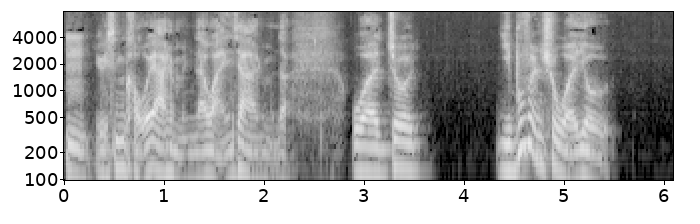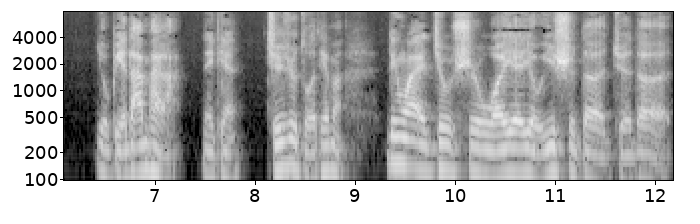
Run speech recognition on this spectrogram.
嗯。有个新的口味啊什么，你来玩一下什么的，我就一部分是我有有别的安排啦，那天其实就是昨天嘛。另外就是我也有意识的觉得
